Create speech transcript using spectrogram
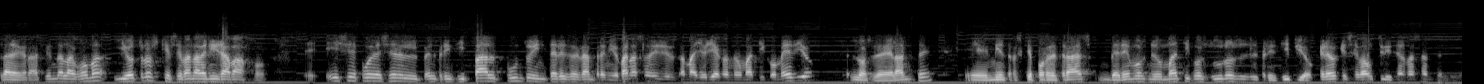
la degradación de la goma y otros que se van a venir abajo ese puede ser el, principal punto de interés del Gran Premio. Van a salir la mayoría con neumático medio, los de delante, eh, mientras que por detrás veremos neumáticos duros desde el principio. Creo que se va a utilizar bastante el duro.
